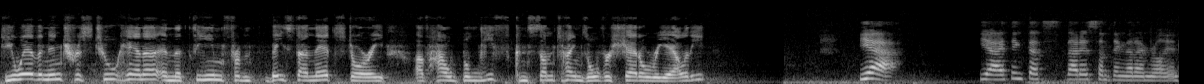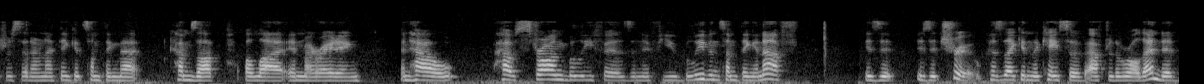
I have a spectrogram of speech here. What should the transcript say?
Do you have an interest too, Hannah, in the theme from based on that story of how belief can sometimes overshadow reality? Yeah. Yeah, I think that's that is something that I'm really interested in. I think it's something that comes up a lot in my writing and how how strong belief is and if you believe in something enough is it is it true? Because like in the case of after the world ended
